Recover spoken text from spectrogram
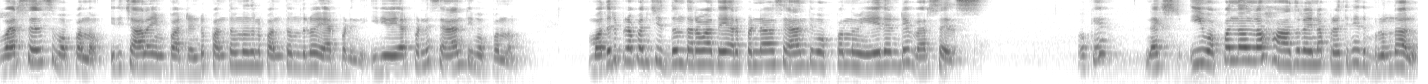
వర్సెల్స్ ఒప్పందం. ఇది చాలా ఇంపార్టెంట్. పంతొమ్మిది వందల పంతొమ్మిదిలో ఏర్పడింది. ఇది ఏర్పడిన శాంతి ఒప్పందం. మొదటి ప్రపంచ యుద్ధం తర్వాత ఏర్పడిన శాంతి ఒప్పందం ఏదంటే వర్సెల్స్ ఓకే? నెక్స్ట్ ఈ ఒప్పందంలో హాజరైన ప్రతినిధి బృందాలు.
